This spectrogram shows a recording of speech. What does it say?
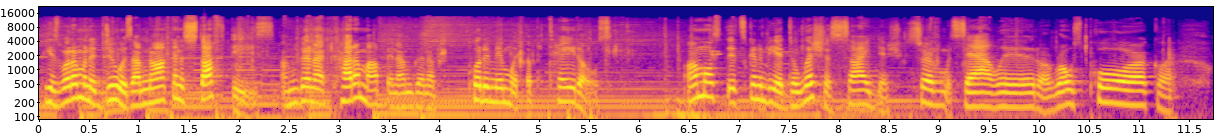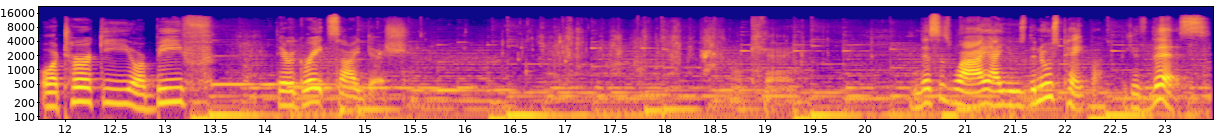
Because what I'm going to do is I'm not going to stuff these. I'm going to cut them up and I'm going to put them in with the potatoes. almost, it's gonna be a delicious side dish. Serve them with salad or roast pork or, or turkey or beef. They're a great side dish. Okay. And this is why I use the newspaper, because this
